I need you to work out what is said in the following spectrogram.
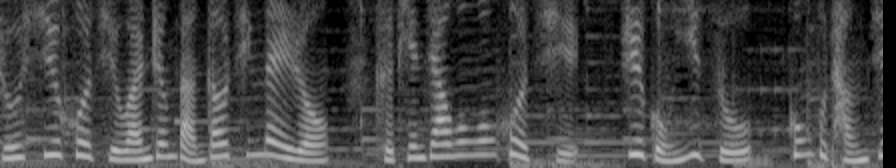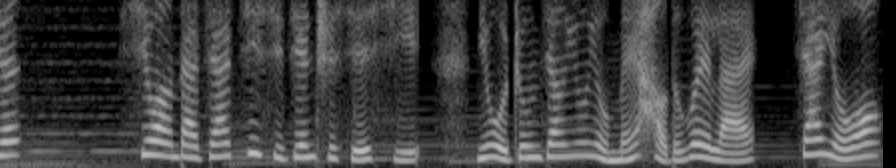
如需获取完整版高清内容，可添加嗡嗡获取。日拱一卒，功不唐捐。希望大家继续坚持学习，你我终将拥有美好的未来，加油哦！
